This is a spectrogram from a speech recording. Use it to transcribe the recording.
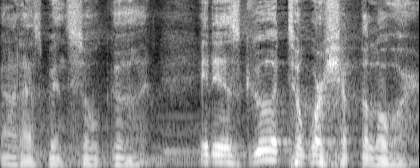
God has been so good. It is good to worship the Lord.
